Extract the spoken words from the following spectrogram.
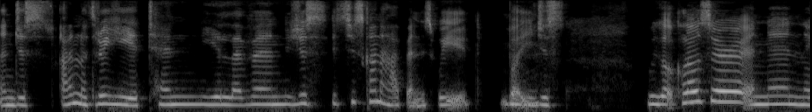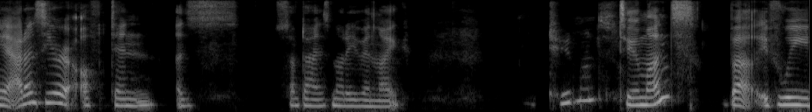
and just I don't know, three year ten, year eleven, It's just it's just kind of happened. It's weird, but you Mhm. just we got closer, and then yeah, I don't see her often as sometimes not even like Two months. two months but if we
